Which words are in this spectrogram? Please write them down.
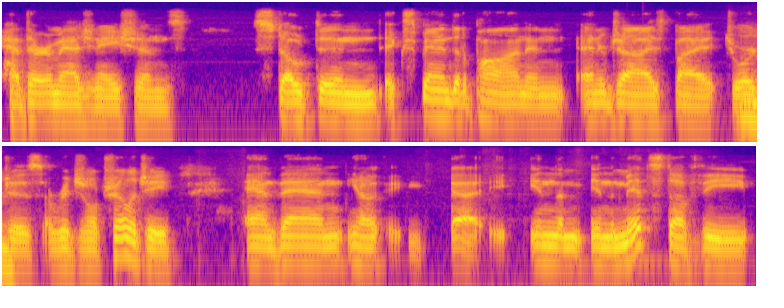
had their imaginations stoked and expanded upon and energized by George's original trilogy, and then you know uh, in the in the midst of the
